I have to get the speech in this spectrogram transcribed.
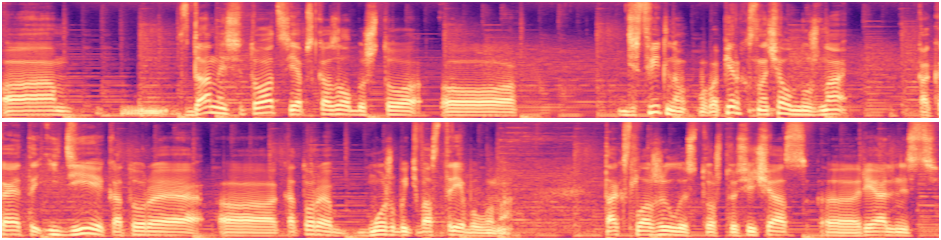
А, в данной ситуации я бы сказал бы, что э, действительно, во-первых, сначала нужна какая-то идея, которая, э, которая может быть востребована так сложилось то, что сейчас э, реальность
